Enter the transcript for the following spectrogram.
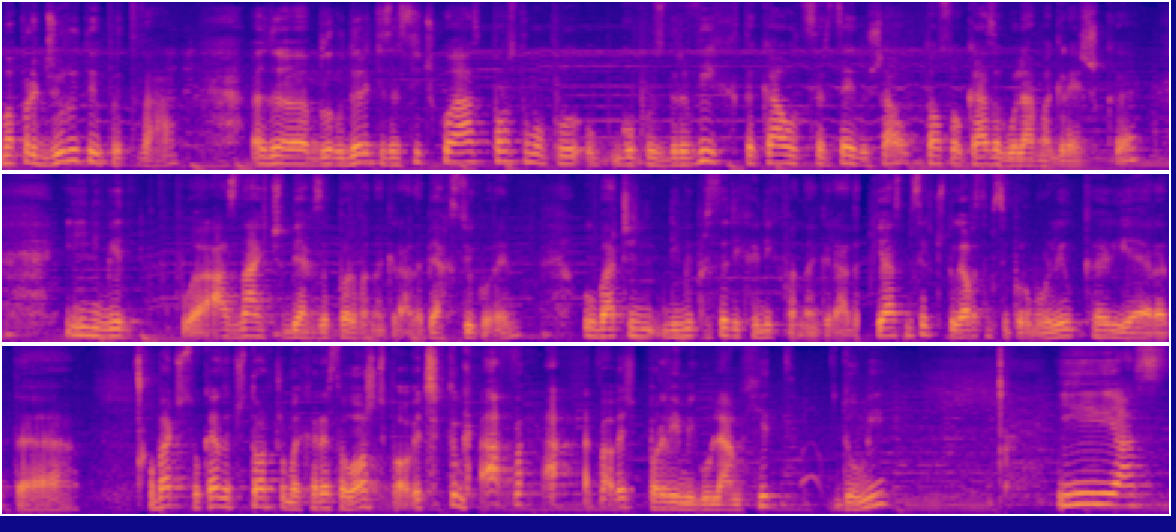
ма пред журито и пред това. Да благодаря ти за всичко. Аз просто му, го поздравих така от сърце и душа. То се оказа голяма грешка. И не ми... Аз знаех, че бях за първа награда, бях сигурен. Обаче не ми присъдиха никаква награда. И аз мислех, че тогава съм си промолил кариерата. Обаче се оказа, че Тончо ме харесал още повече тогава. Това беше първи ми голям хит, думи. И аз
